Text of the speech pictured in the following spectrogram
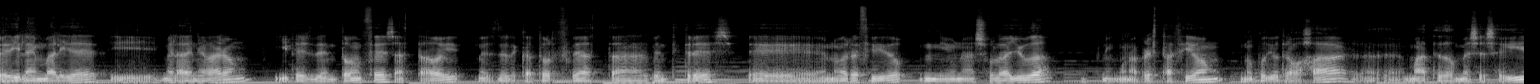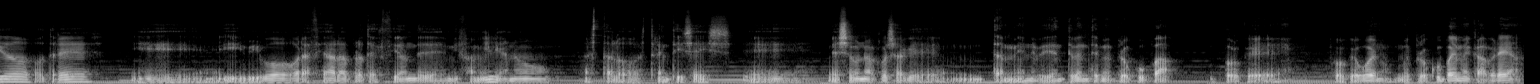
Pedí la invalidez y me la denegaron y desde entonces hasta hoy, desde el 14 hasta el 23, eh, no he recibido ni una sola ayuda, ninguna prestación, no he podido trabajar eh, más de dos meses seguidos o tres y, vivo gracias a la protección de mi familia, no hasta los 36. Eh, eso es una cosa que también evidentemente me preocupa porque porque bueno, me preocupa y me cabrea.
